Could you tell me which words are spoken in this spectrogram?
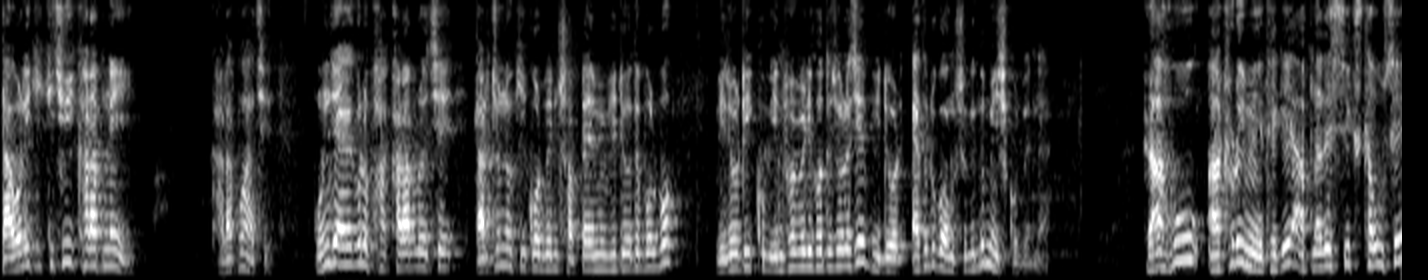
তাহলে কি কিছুই খারাপ নেই? খারাপও আছে। কোন জায়গাগুলো খারাপ রয়েছে, তার জন্য কি করবেন, সবটাই আমি ভিডিওতে বলব। ভিডিওটি খুব ইনফরমেটিভ হতে চলেছে, ভিডিওর এতটুকু অংশ কিন্তু মিস করবেন না। রাহু আঠেরোই মে থেকে আপনাদের সিক্স হাউসে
